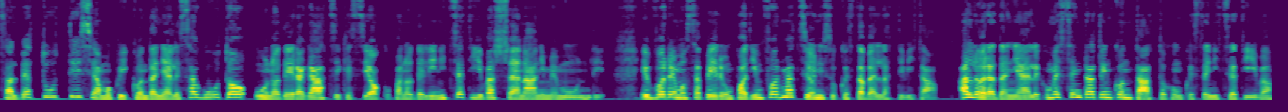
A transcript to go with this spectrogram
Salve a tutti, siamo qui con Daniele Saguto, uno dei ragazzi che si occupano dell'iniziativa Scena Anime Mundi e vorremmo sapere un po' di informazioni su questa bella attività. Allora Daniele, come sei entrato in contatto con questa iniziativa?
